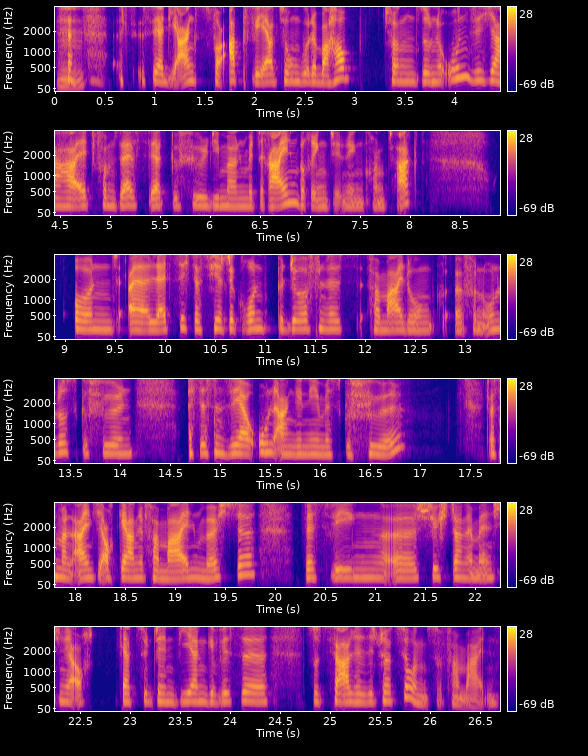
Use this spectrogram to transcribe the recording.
mhm. es ist ja die Angst vor Abwertung oder überhaupt schon so eine Unsicherheit vom Selbstwertgefühl, die man mit reinbringt in den Kontakt. Und äh, letztlich das vierte Grundbedürfnis, Vermeidung äh, von Unlustgefühlen. Es ist ein sehr unangenehmes Gefühl, das man eigentlich auch gerne vermeiden möchte, weswegen äh, schüchterne Menschen ja auch dazu tendieren, gewisse soziale Situationen zu vermeiden.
